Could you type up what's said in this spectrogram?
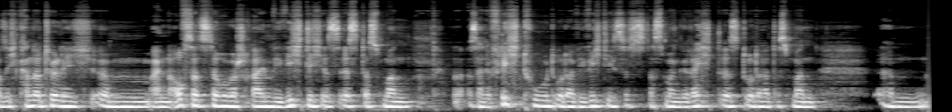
Also ich kann natürlich ähm, einen Aufsatz darüber schreiben, wie wichtig es ist, dass man seine Pflicht tut oder wie wichtig es ist, dass man gerecht ist oder dass man ähm,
